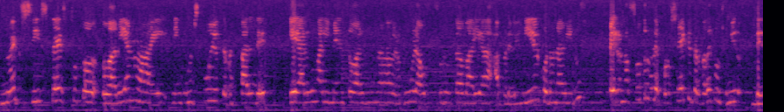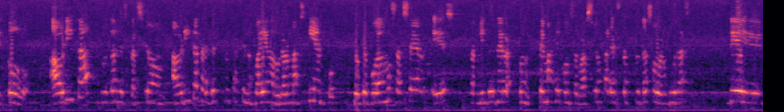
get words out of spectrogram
no existe esto, to- todavía no hay ningún estudio que respalde que algún alimento, alguna verdura o fruta vaya a prevenir el coronavirus, pero nosotros de por sí hay que tratar de consumir de todo. Ahorita frutas de estación, ahorita tal vez frutas que nos vayan a durar más tiempo. Lo que podemos hacer es también tener temas de conservación para estas frutas o verduras, de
